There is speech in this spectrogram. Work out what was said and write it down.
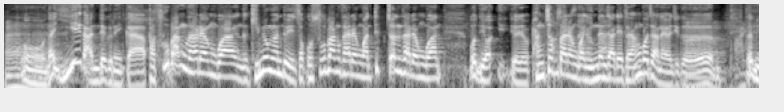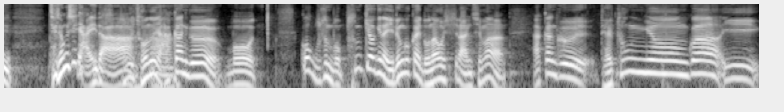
어, 나 이해가 안 돼 그러니까 아빠 수방사령관 그 김용현도 있었고 수방사령관 특전사령관 뭐 여- 여- 방첩사령관 있는 자리에서 한 거잖아요 지금. 그럼 제정신이 아니다. 저는 아. 약간 그 뭐 꼭 무슨 뭐 품격이나 이런 것까지 논하고 싶진 않지만 약간 그 대통령과 이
